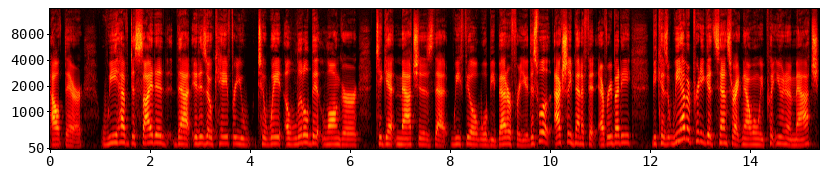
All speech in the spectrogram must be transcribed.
out there we have decided that it is okay for you to wait a little bit longer to get matches that we feel will be better for you. This will actually benefit everybody because we have a pretty good sense right now when we put you in a match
